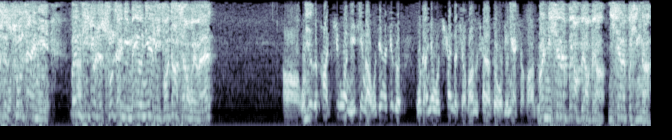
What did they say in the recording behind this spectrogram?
是出在你，问题就是出在你没有念礼佛大忏悔文。哦，我就是怕激活灵性了。我现在就是我感觉我欠的小房子欠了之后，我就念小房子。不，你现在不要不要不要，你现在不行的。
